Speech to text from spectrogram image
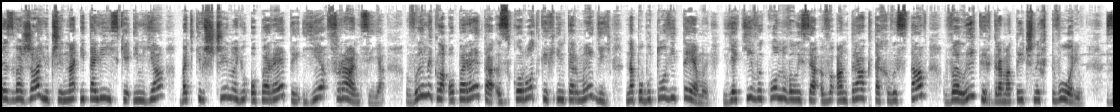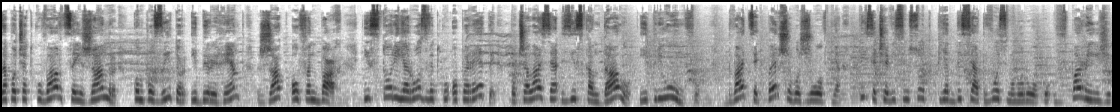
Незважаючи на італійське ім'я, батьківщиною оперети є Франція. Виникла оперета з коротких інтермедій на побутові теми, які виконувалися в антрактах вистав великих драматичних творів. Започаткував цей жанр композитор і диригент Жак Офенбах. Історія розвитку оперети почалася зі скандалу і тріумфу. 21 жовтня 1858 року в Парижі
